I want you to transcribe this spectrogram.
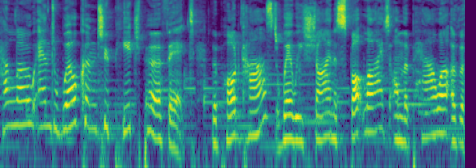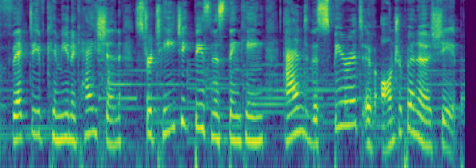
Hello and welcome to Pitch Perfect, the podcast where we shine a spotlight on the power of effective communication, strategic business thinking, and the spirit of entrepreneurship.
